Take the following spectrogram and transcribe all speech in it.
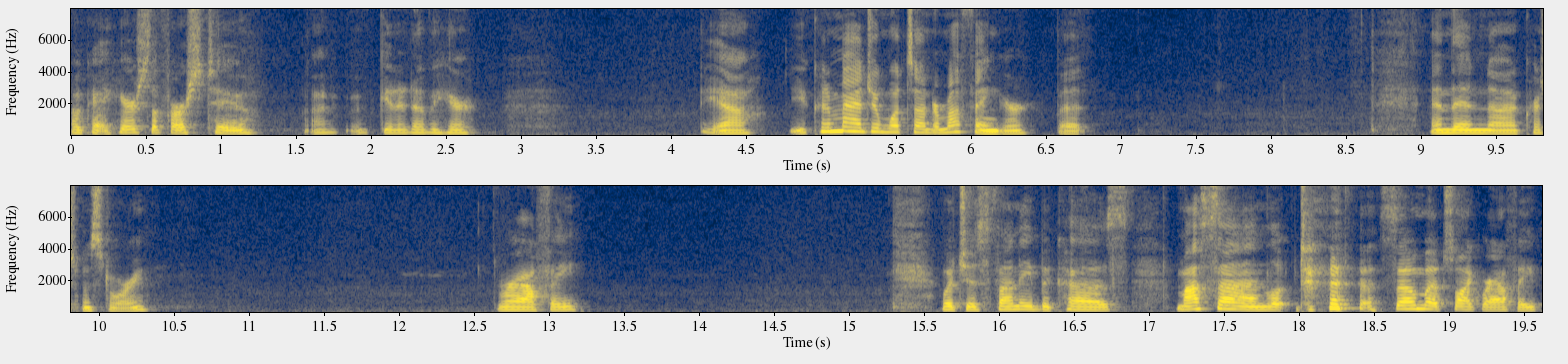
okay, here's the first two. I'll get it over here. Yeah, you can imagine what's under my finger, but... And then uh, Christmas Story. Ralphie. Which is funny because my son looked so much like Ralphie,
